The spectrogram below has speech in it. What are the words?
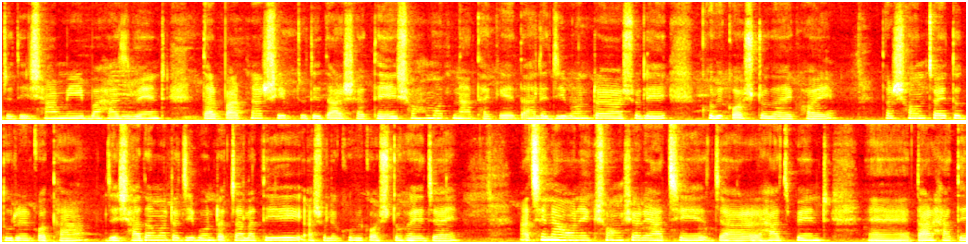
যদি স্বামী বা হাজব্যান্ড তার পার্টনারশিপ যদি তার সাথে সহমত না থাকে, তাহলে জীবনটা আসলে খুবই কষ্টদায়ক হয়। তার সঞ্চয় তো দূরের কথা। যে সাদামাটা জীবনটা চালাতেই আসলে খুবই কষ্ট হয়ে যায়। আছে না অনেক সংসারে আছে, যার হাজব্যান্ড তার হাতে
